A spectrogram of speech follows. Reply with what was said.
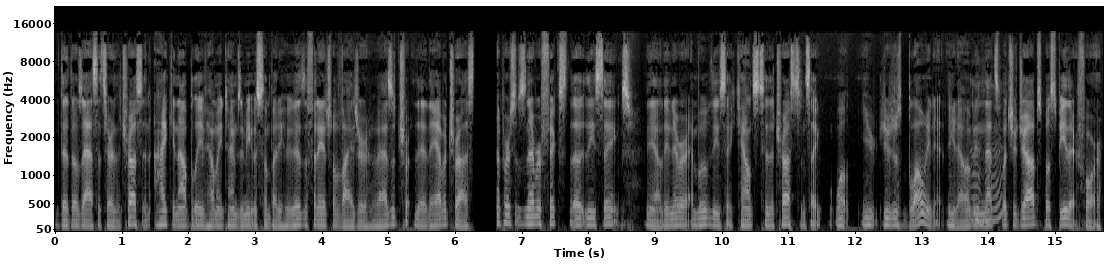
that those assets are in the trust. And I cannot believe how many times I meet with somebody who is a financial advisor who has a tr- they have a trust. The person's never fixed the, these things. You know, they've never moved these accounts to the trust. And it's like, well, you're you're just blowing it. You know, I mean, that's mm-hmm. what your job's supposed to be there for.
